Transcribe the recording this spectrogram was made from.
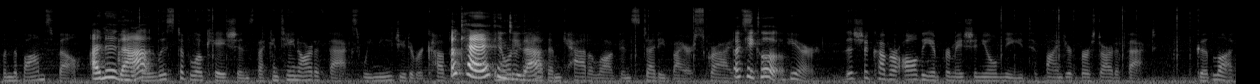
when the bombs fell. I know have a list of locations that contain artifacts we need you to recover. Okay, I in can order do to have them cataloged and studied by our scribes. Okay, cool. Here, this should cover all the information you'll need to find your first artifact. Good luck.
